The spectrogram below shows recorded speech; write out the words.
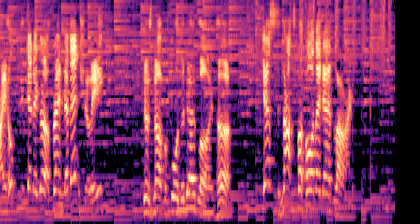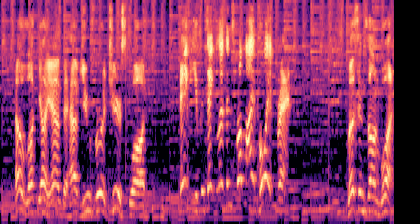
I hope you get a girlfriend eventually. Just not before the deadline, huh? Just not before the deadline. How lucky I am to have you for a cheer squad. Maybe you can take lessons from my boyfriend Lessons on what?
